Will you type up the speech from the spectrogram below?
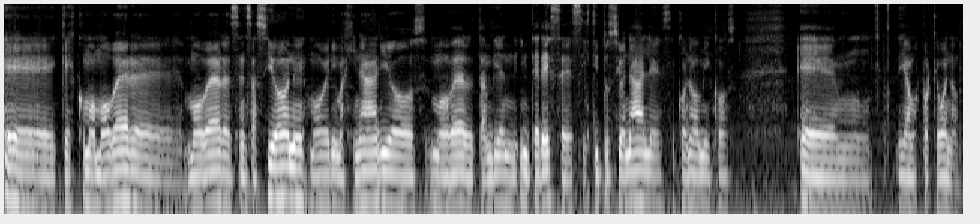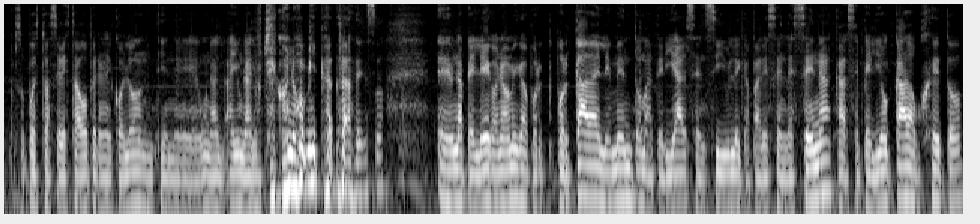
Eh, que es como mover, eh, mover sensaciones, mover imaginarios, mover también intereses institucionales, económicos. Eh, digamos, porque bueno, por supuesto hacer esta ópera en el Colón tiene una, hay una lucha económica atrás de eso, eh, una pelea económica por, por cada elemento material sensible que aparece en la escena, se peleó cada objeto,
